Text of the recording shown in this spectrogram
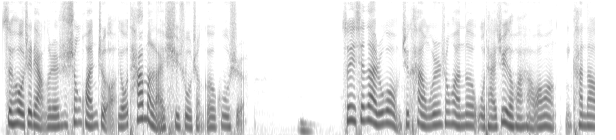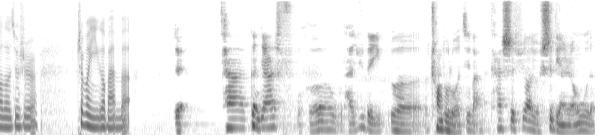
最后这两个人是生还者，由他们来叙述整个故事。所以现在如果我们去看《无人生还》的舞台剧的话，哈，往往你看到的就是这么一个版本。对，它更加符合舞台剧的一个创作逻辑吧。它是需要有试点人物的。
